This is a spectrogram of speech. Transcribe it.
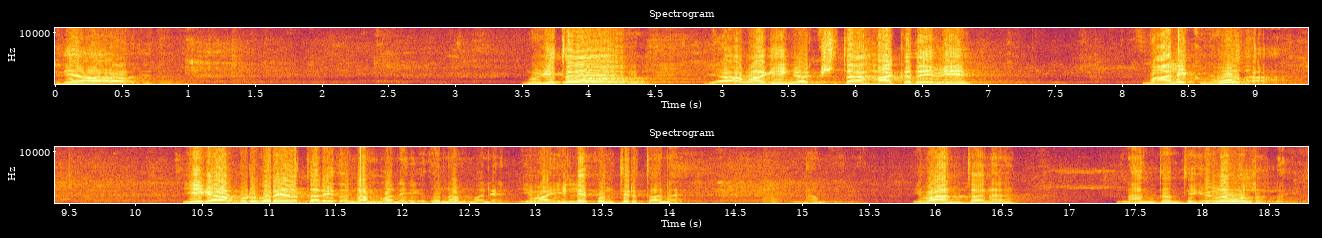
ಇದ್ಯಾವ ಮುಗೀತೋ. ಯಾವಾಗ ಹಿಂಗೆ ಅಕ್ಷತ ಹಾಕದೇವಿ? ಮಾಲೀಕ್ ಹೋದ. ಈಗ ಹುಡುಗರು ಹೇಳ್ತಾರೆ, ಇದು ನಮ್ಮನೆ ಇದು ನಮ್ಮನೆ. ಇವ ಇಲ್ಲೇ ಕುಂತಿರ್ತಾನೆ. ಅವ್ರು ನಮ್ಮನೆ. ಇವ ಅಂತಾನ, ನಂದಂತೂ ಹೇಳೋವಲ್ರಲ್ಲ ಇವರು.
